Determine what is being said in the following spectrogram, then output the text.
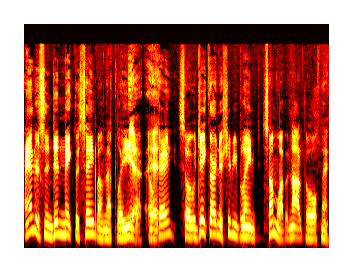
Andersen didn't make the save on that play either. Yeah, okay, so Jake Gardiner should be blamed somewhat, but not the whole thing.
